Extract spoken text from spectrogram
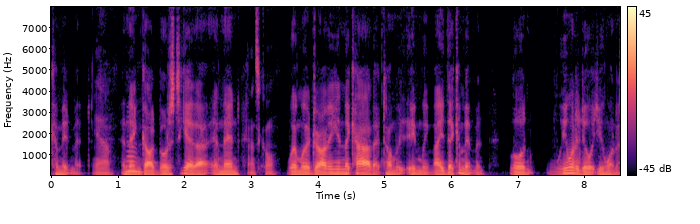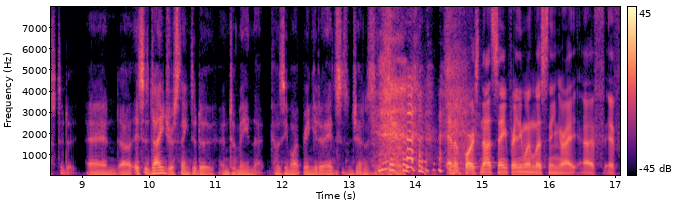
commitment. Yeah. And then hmm. God brought us together. And then that's cool. When we were driving in the car that time, we, and we made the commitment, Lord, we want to do what you want us to do. And uh, it's a dangerous thing to do and to mean that because he might bring you to Answers in Genesis. So, and of course, not saying for anyone listening, right? If, if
